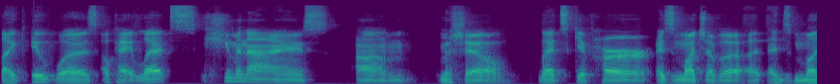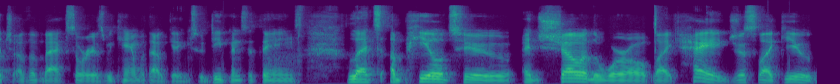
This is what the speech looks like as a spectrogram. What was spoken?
Like it was okay. Let's humanize um Michelle let's give her as much of a, a, as much of a backstory as we can without getting too deep into things. Let's appeal to and show the world like hey just like you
